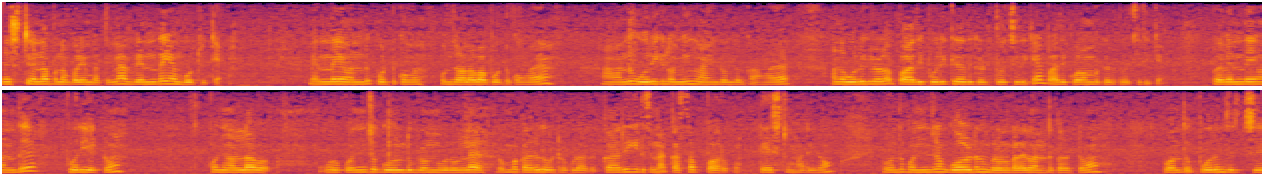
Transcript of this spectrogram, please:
நெக்ஸ்ட்டு என்ன பண்ண போகிறேன்னு பார்த்தீங்கன்னா வெந்தயம் போட்டிருக்கேன். வெந்தயம் வந்து போட்டுக்கோங்க. கொஞ்சம் அளவாக போட்டுக்கோங்க. நான் வந்து ஒரு கிலோ மீன் வாங்கிட்டு வந்திருக்காங்க. அந்த ஒரு கிலோவில் பாதி பொரிக்கிறதுக்கு எடுத்து வச்சுருக்கேன் பாதி குழம்புக்கு எடுத்து வச்சுருக்கேன். இப்போ வெந்தயம் வந்து பொரியட்டும். கொஞ்சம் நல்லா ஒரு கொஞ்சம் கோல்டு ப்ரௌன் வரும்ல ரொம்ப கருக விட்டுறக்கூடாது. கருகிடுச்சுன்னா கசப்பாக இருக்கும். டேஸ்ட் மாறிடும். இப்போ வந்து கொஞ்சம் கோல்டன் ப்ரௌன் கலர் வந்துக்கட்டும் இப்போ வந்து பொரிஞ்சிருச்சு.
